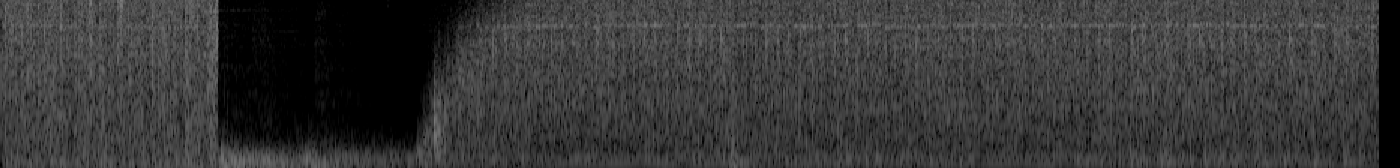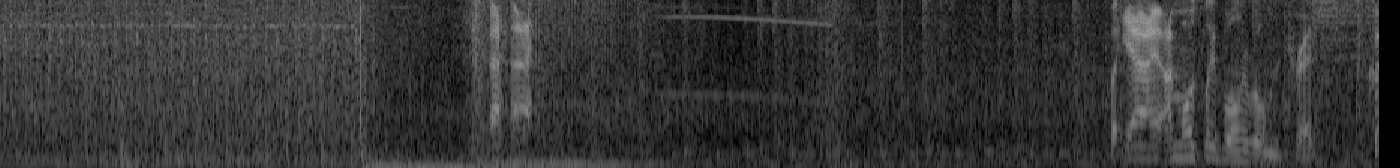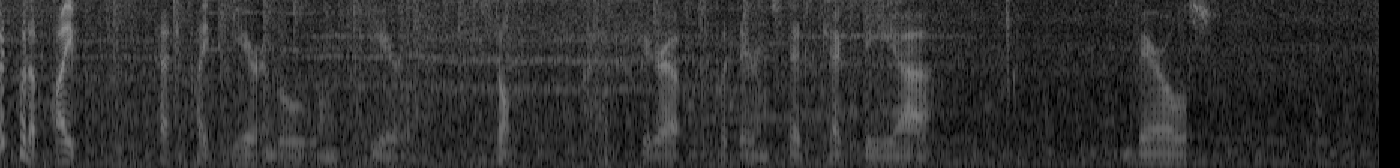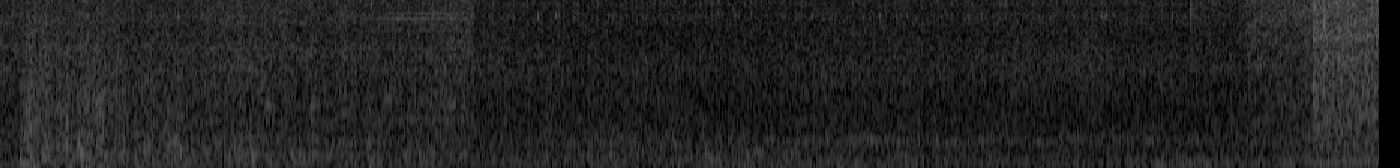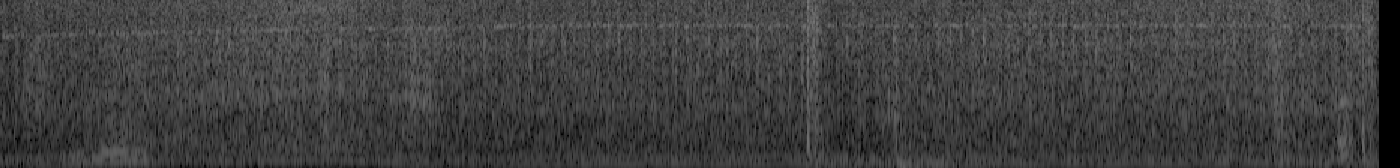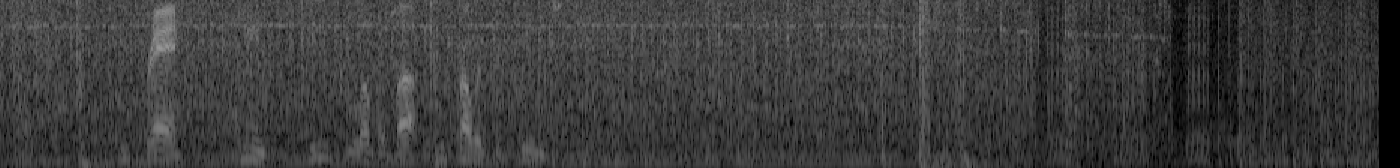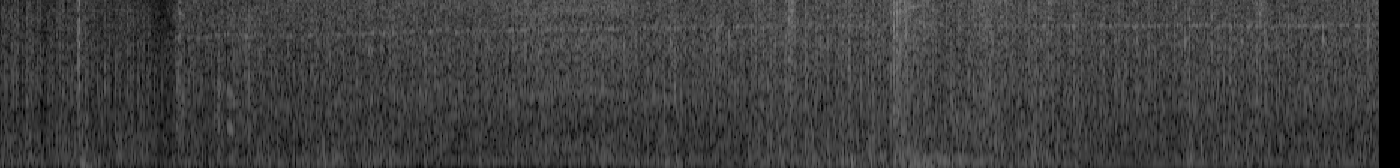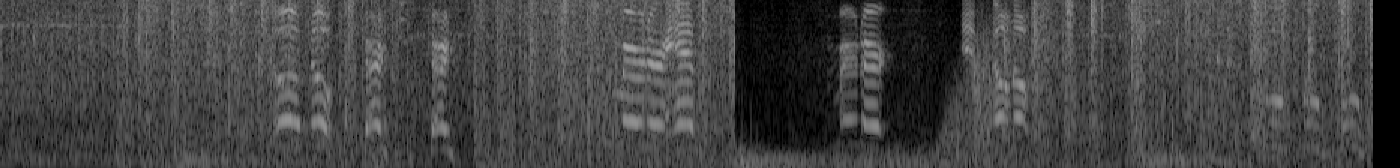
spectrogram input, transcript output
Mostly vulnerable in the treads. I could put a pipe, attach a pipe here and go along here. Just don't. I have to figure out what to put there instead to protect the uh, barrels. Ooh. He's red. That means he's leveled up. He's probably prestige. Uh-oh. No, no! Turn! Turn! Murder him! Murder! him. No, no! Move, move, move!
